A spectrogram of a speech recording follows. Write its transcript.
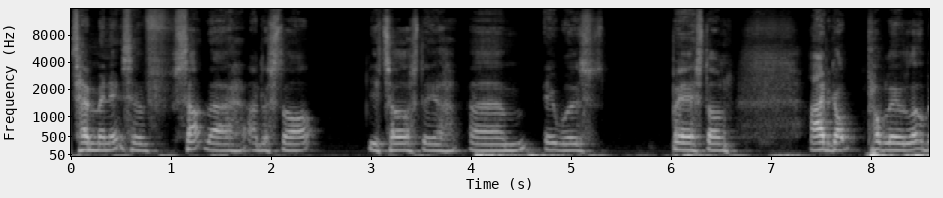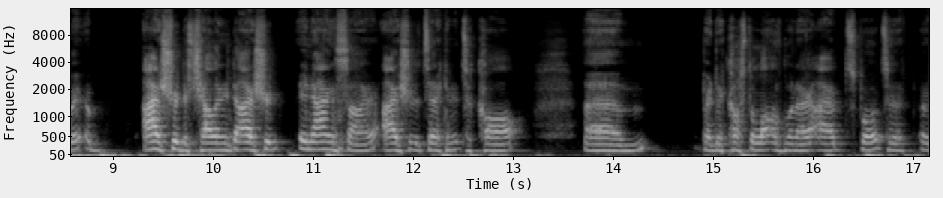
10 minutes of sat there, I just thought, you're toast here. Um, it was based on, I'd got probably a little bit of, I should have challenged, I should, in hindsight, I should have taken it to court. Um, but it cost a lot of money. I, spoke to a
